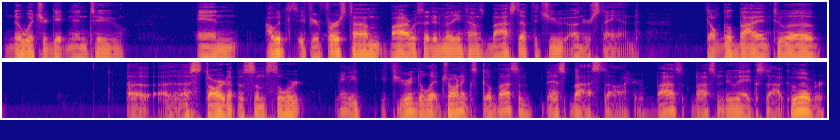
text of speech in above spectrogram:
know what you're getting into. And I would, if you're first time buyer, we said it a million times, buy stuff that you understand. Don't go buy into a a, a startup of some sort. I mean, if, if you're into electronics, go buy some Best Buy stock or buy buy some Newegg stock. Whoever,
